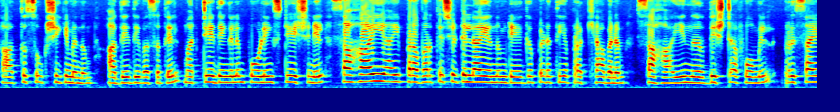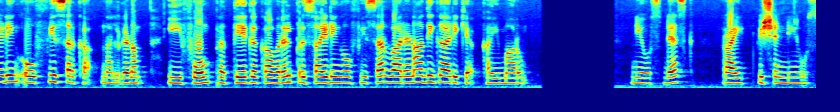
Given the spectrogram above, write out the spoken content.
കാത്തുസൂക്ഷിക്കുമെന്നും അതേ ദിവസത്തിൽ മറ്റേതെങ്കിലും പോളിംഗ് സ്റ്റേഷനിൽ സഹായിയായി പ്രവർത്തിച്ചിട്ടില്ല എന്നും രേഖപ്പെടുത്തിയ പ്രഖ്യാപനം സഹായി നിർദ്ദിഷ്ട ഫോമിൽ പ്രിസൈഡിംഗ് ഓഫീസർക്ക് നൽകണം. ഈ ഫോം പ്രത്യേക കവറിൽ പ്രിസൈഡിംഗ് ഓഫീസർ വരണാധികാരിക്ക് കൈമാറും. News desk right vision news.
